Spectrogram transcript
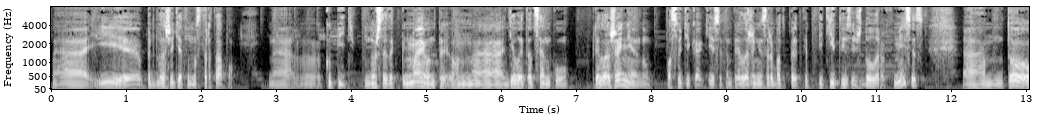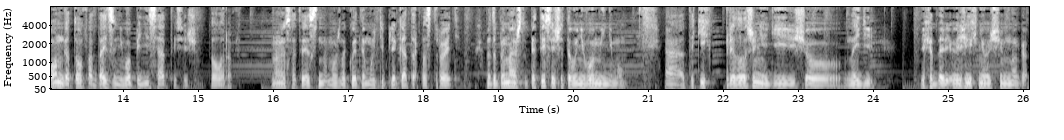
э, и предложить этому стартапу э, купить. Потому что, я так понимаю, он, он делает оценку приложение, ну, по сути, как, если там приложение зарабатывает порядка 5000 долларов в месяц, э, то он готов отдать за него 50 тысяч долларов. Ну и, соответственно, можно какой-то мультипликатор построить. Но ты понимаешь, что 5000 это у него минимум. Э, таких приложений иди еще найди. Их, их не очень много.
